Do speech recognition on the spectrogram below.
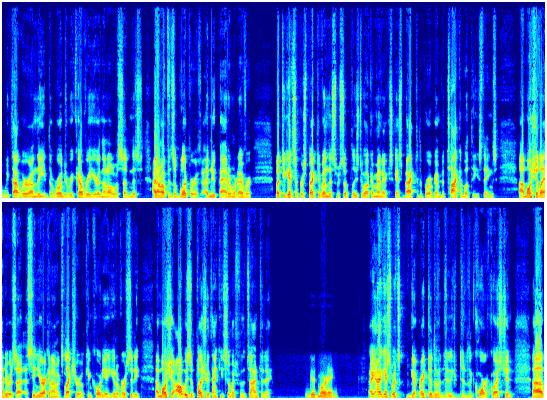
we thought we were on the, the road to recovery here. And then all of a sudden, this, I don't know if it's a blip or a new pattern, whatever. But to get some perspective on this, we're so pleased to welcome my next guest back to the program to talk about these things. Uh, Moshe Lander is a, a, senior economics lecturer at Concordia University. Uh, Moshe, always a pleasure. Thank you so much for the time today. Good morning. I, I, guess let's get right to the to, to the core question. Uh,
